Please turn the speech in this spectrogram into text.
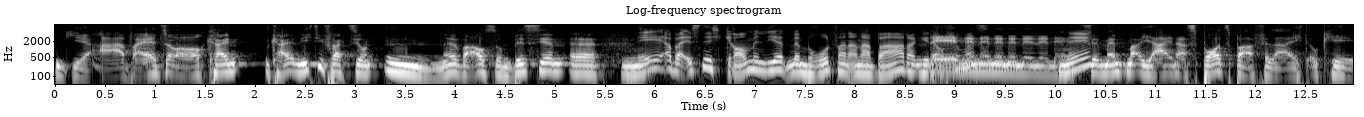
Ja, war jetzt aber auch kein, kein nicht die Fraktion, mm, ne, war auch so ein bisschen, äh, Nee, aber ist nicht graumeliert mit dem Rotwein an der Bar, da geht auch nee, schon nee, was? nee, nee, nee, nee, nee, Nee? nee. Zement mal, ja, in einer Sportsbar vielleicht, okay.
